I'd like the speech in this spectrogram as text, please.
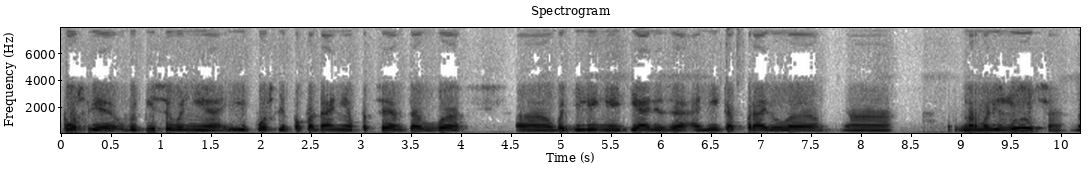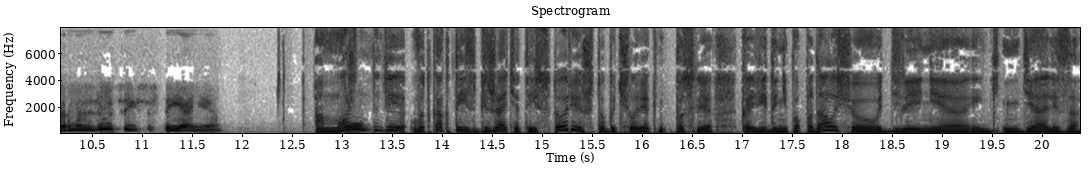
после выписывания и после попадания пациента в, э, в отделение диализа, они, как правило, э, нормализуются, нормализуется их состояние. А можно ну, ли вот как-то избежать этой истории, чтобы человек после ковида не попадал еще в отделение диализа,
